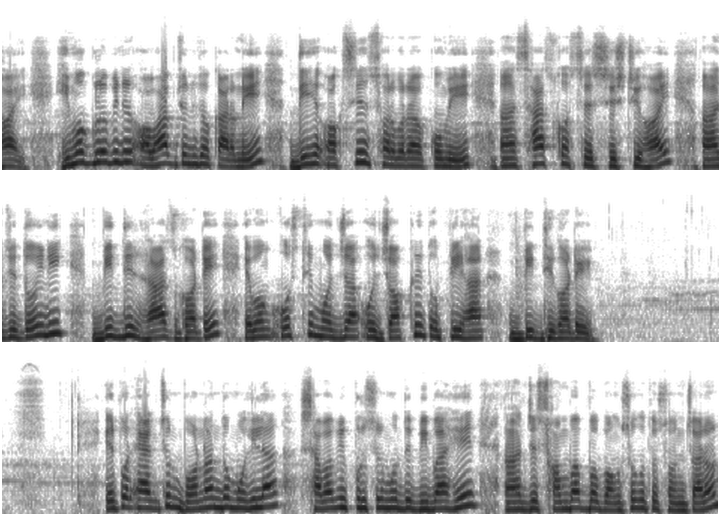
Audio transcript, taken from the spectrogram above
হয়। হিমোগ্লোবিনের অভাবজনিত কারণে দেহে অক্সিজেন সরবরাহ কমে শ্বাসকষ্টের সৃষ্টি হয়। যে দৈনিক বৃদ্ধির হ্রাস ঘটে এবং অস্থিমজ্জা ও যকৃত ও প্লীহার বৃদ্ধি ঘটে। এরপর একজন বর্ণান্ধ মহিলা স্বাভাবিক পুরুষের মধ্যে বিবাহে যে সম্ভাব্য বংশগত সঞ্চারণ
